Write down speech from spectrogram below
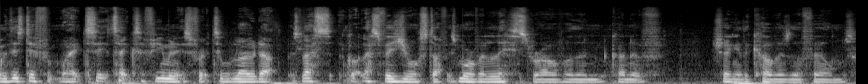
with this different way, it's, it takes a few minutes for it to load up. It's less got less visual stuff. It's more of a list rather than kind of showing you the covers of the films.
